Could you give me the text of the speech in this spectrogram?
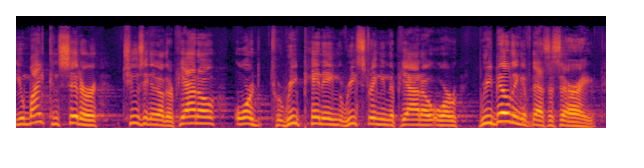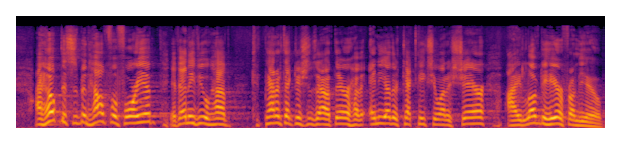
you might consider choosing another piano or to repinning, restringing the piano, or rebuilding if necessary. I hope this has been helpful for you. If any of you have piano technicians out there have any other techniques you want to share, I'd love to hear from you.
